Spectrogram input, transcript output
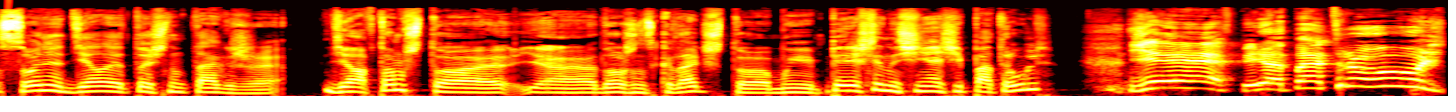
Соня делает точно так же. Дело в том, что я должен сказать, что мы перешли на щенячий патруль. Е, вперед патруль!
